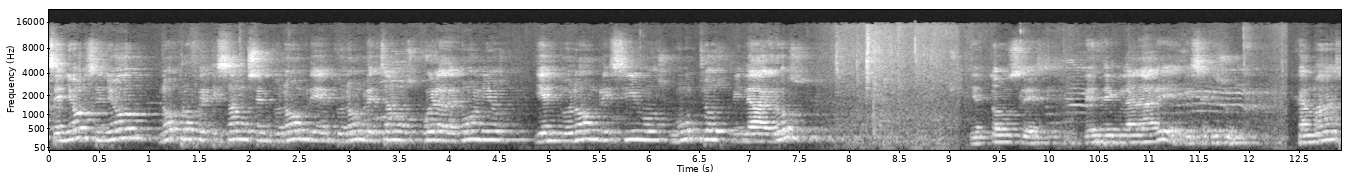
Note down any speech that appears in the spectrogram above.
Señor, Señor, no profetizamos en tu nombre y en tu nombre echamos fuera demonios y en tu nombre hicimos muchos milagros. Y entonces les declararé, dice Jesús, jamás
